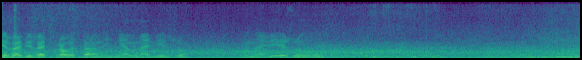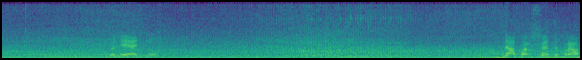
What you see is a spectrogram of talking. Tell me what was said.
Ненавижу обижать с правой стороны. Ненавижу. Ненавижу. Блять, ну. Да, Порше, ты прав.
